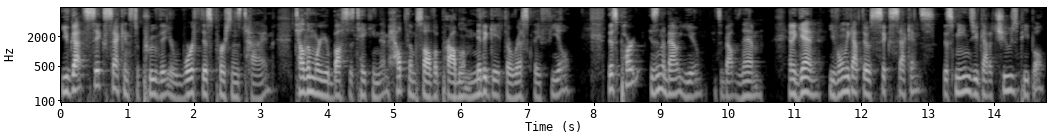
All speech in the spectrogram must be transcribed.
You've got six seconds to prove that you're worth this person's time. Tell them where your bus is taking them, help them solve a problem, mitigate the risk they feel. This part isn't about you, it's about them. And again, you've only got those six seconds. This means you've got to choose people.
